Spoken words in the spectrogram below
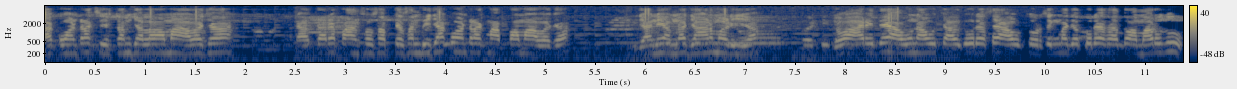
આ કોન્ટ્રાક્ટ સિસ્ટમ ચલાવવામાં આવે છે અને અત્યારે પાંચસો સબસ્ટેશન બીજા કોન્ટ્રાક્ટમાં આપવામાં આવે છે. જેની અમને જાણ મળી છે. જો આ રીતે આવું ને આવું ચાલતું રહેશે આઉટસોર્સિંગમાં જતું રહેશે, તો અમારું શું?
